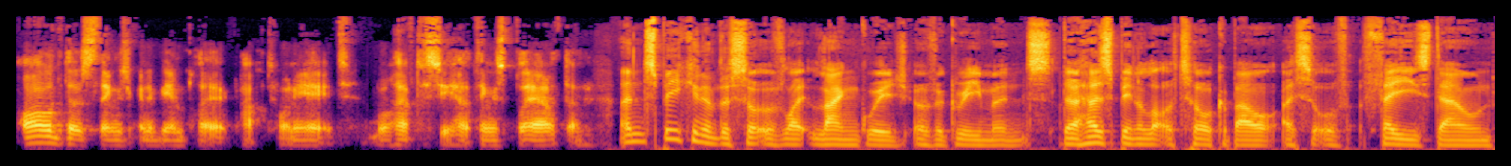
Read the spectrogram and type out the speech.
All of those things are going to be in play at COP28. We'll have to see how things play out though. And speaking of the sort of like language of agreements, there has been a lot of talk about a sort of phase down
